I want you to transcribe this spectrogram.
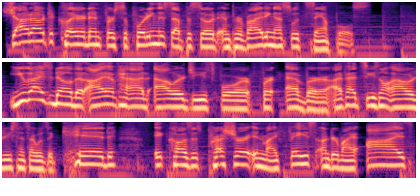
Shout out to Claritin for supporting this episode and providing us with samples. You guys know that I have had allergies for forever. I've had seasonal allergies since I was a kid. It causes pressure in my face, under my eyes.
